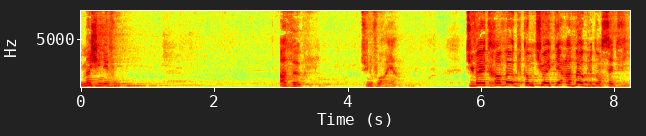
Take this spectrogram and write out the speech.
Imaginez-vous, aveugle, tu ne vois rien. Tu vas être aveugle comme tu as été aveugle dans cette vie.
